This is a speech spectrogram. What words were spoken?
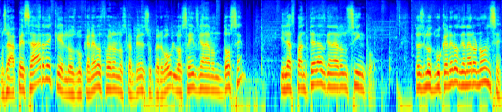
O sea, a pesar de que los Bucaneros fueron los campeones del Super Bowl, los Saints ganaron 12 y las Panteras ganaron 5. Entonces los Bucaneros ganaron 11.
